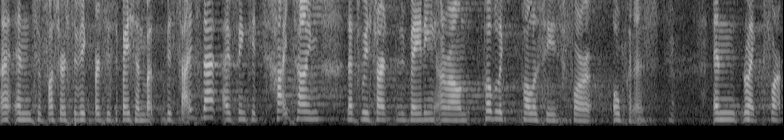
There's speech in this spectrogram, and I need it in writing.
uh, and to foster civic participation. But besides that, I think it's high time that we start debating around public policies for openness. Yep and like for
